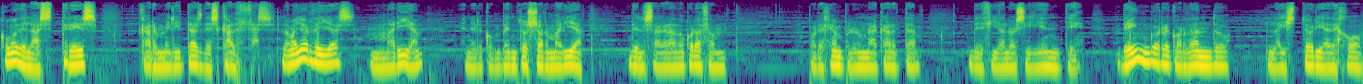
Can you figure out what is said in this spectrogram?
como de las tres carmelitas descalzas. La mayor de ellas, María, en el convento Sor María del Sagrado Corazón, por ejemplo, en una carta decía lo siguiente, vengo recordando la historia de Job.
